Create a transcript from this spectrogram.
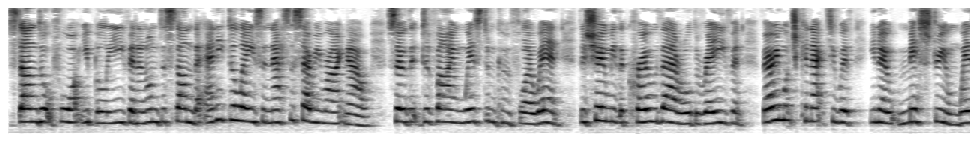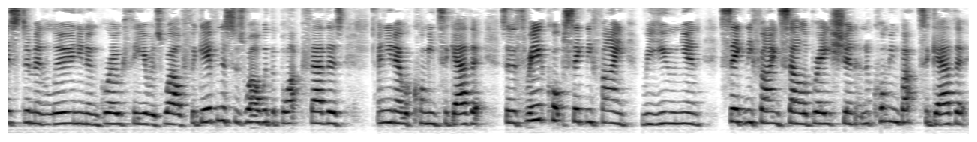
Stand up for what you believe in and understand that any delays are necessary right now so that divine wisdom can flow in. They show me the crow there or the raven, very much connected with, you know, mystery and wisdom and learning and growth here as well. Forgiveness as well with the black feathers and you know, we're coming together. So the Three of Cups signifying reunion, signifying celebration, and are coming back together.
